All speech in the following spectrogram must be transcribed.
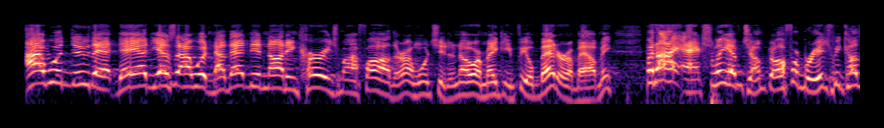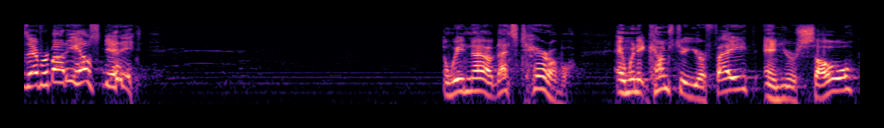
I would do that, Dad. Yes, I would. Now, that did not encourage my father, I want you to know, or make him feel better about me. But I actually have jumped off a bridge because everybody else did it. And we know that's terrible. And when it comes to your faith and your soul,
